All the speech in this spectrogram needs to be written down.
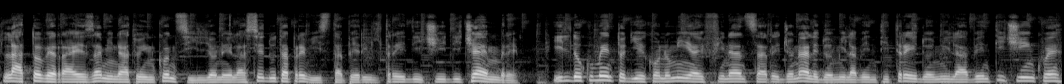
L'atto verrà esaminato in Consiglio nella seduta prevista per il 13 dicembre. Il documento di economia e finanza regionale 2023-2025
